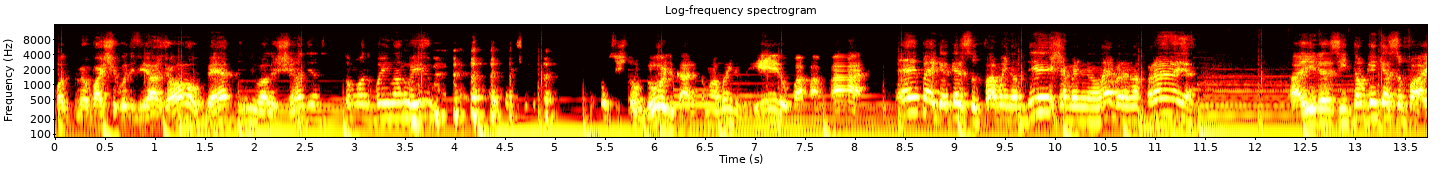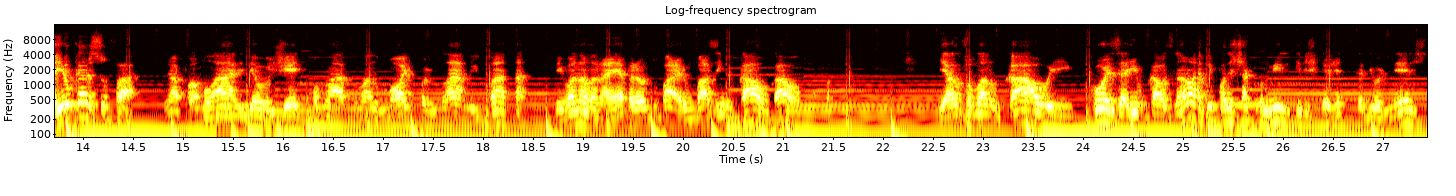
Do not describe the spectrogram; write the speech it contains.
quando meu pai chegou de viagem, ó, o Beto e o Alexandre tomando banho lá no Rio. Vocês estão doidos, cara? Tomar banho no Rio, papapá. É, pai, que eu quero surfar, mãe não deixa, mãe não leva né, na praia. Aí ele assim, então quem quer surfar? Eu quero surfar. Já fomos lá, ele deu um jeito, fomos lá, fomos lá no Mole, fomos lá no Ivan. Ivan não, na época era, outro bar, era um barzinho cal, cal. E ela fomos lá no cal e coisa aí, o cal, não, aqui pode deixar comigo, que, eles, que a gente fica de olho neles.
